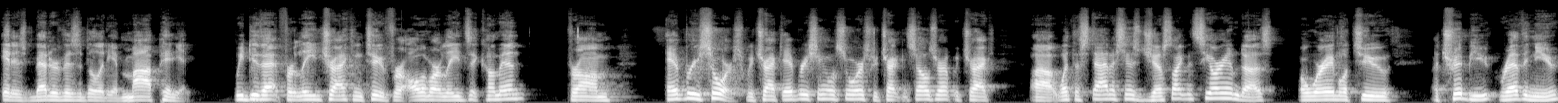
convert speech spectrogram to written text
it is better visibility, in my opinion. We do that for lead tracking too, for all of our leads that come in from every source. We track every single source. We track the sales rep. We track uh, what the status is, just like the CRM does, but we're able to attribute revenue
